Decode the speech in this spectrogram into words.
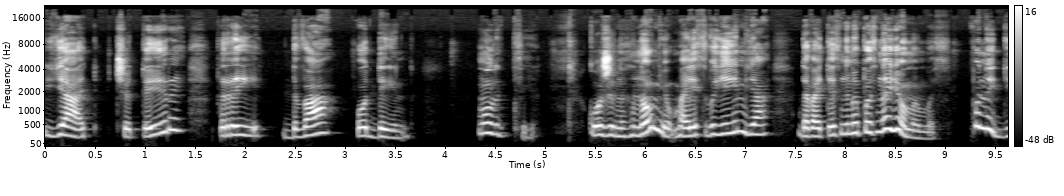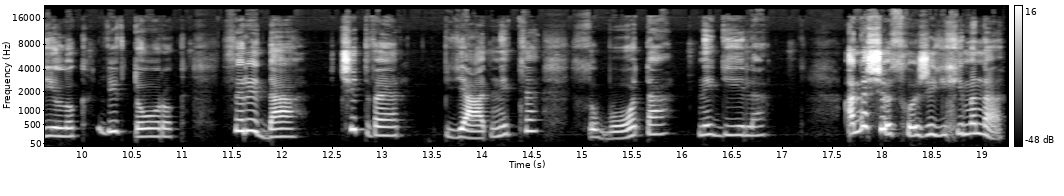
п'ять, чотири, три, два, один. Молодці. Кожен гномів має своє ім'я. Давайте з ними познайомимось. Понеділок, вівторок, середа, четвер, п'ятниця, субота, неділя. А на що схожі їх імена?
